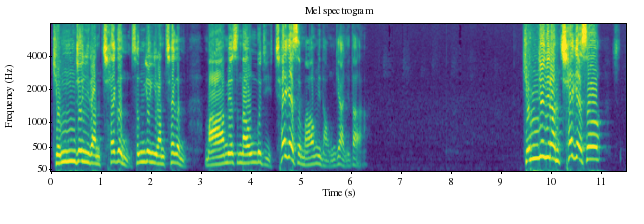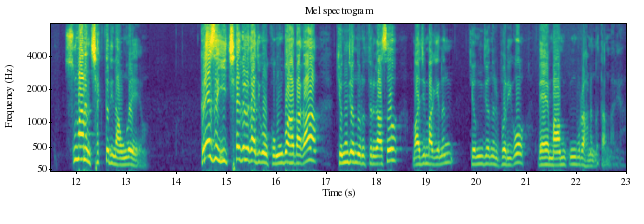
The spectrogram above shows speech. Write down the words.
경전이란 책은, 성경이란 책은 마음에서 나온 거지, 책에서 마음이 나온 게 아니다. 경전이란 책에서 수많은 책들이 나온 거예요. 그래서 이 책을 가지고 공부하다가 경전으로 들어가서 마지막에는 경전을 버리고 내 마음 공부를 하는 거단 말이야.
